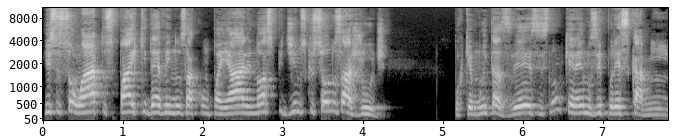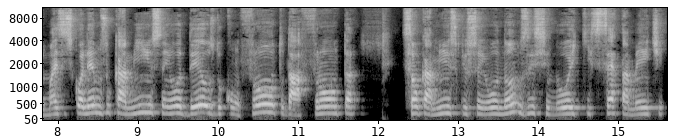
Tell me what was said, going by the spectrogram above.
isso são atos, Pai, que devem nos acompanhar e nós pedimos que o Senhor nos ajude. Porque muitas vezes não queremos ir por esse caminho, mas escolhemos o caminho, Senhor Deus, do confronto, da afronta. São caminhos que o Senhor não nos ensinou e que certamente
